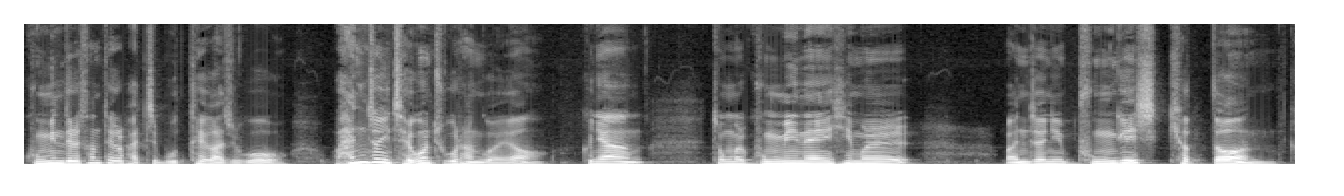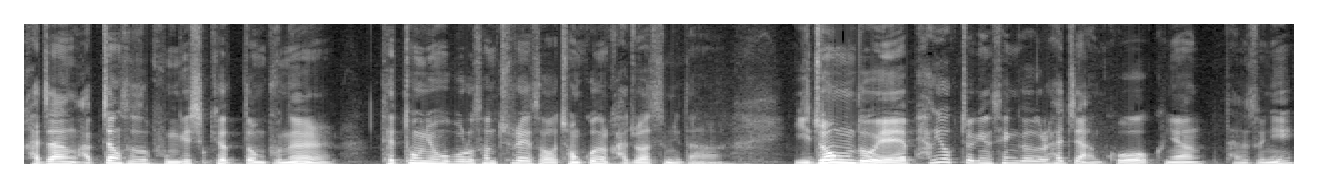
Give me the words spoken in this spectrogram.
국민들의 선택을 받지 못해가지고 완전히 재건축을 한 거예요. 그냥 정말 국민의 힘을 완전히 붕괴시켰던 가장 앞장서서 붕괴시켰던 분을 대통령 후보로 선출해서 정권을 가져왔습니다. 이 정도의 파격적인 생각을 하지 않고 그냥 단순히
